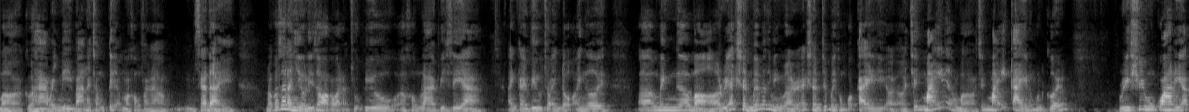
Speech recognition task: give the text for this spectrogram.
mở cửa hàng bánh mì bán ở trong tiệm mà không phải là xe đẩy. Nó có rất là nhiều lý do các bạn ạ. Chú Piu ờ, không like PC à. Anh cài view cho anh Độ anh ơi. À, mình ờ, mở reaction mới thì mình mở reaction chứ mình không có cày ở, ở trên máy mở trên máy cày nó buồn cười lắm. Restream hôm qua đi ạ.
